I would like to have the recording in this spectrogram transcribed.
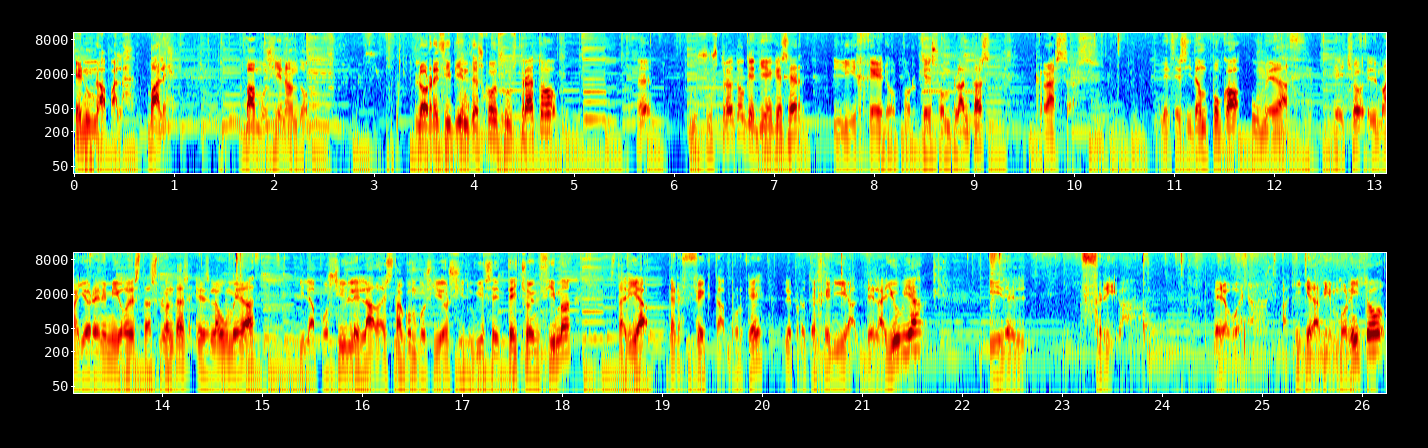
en una pala. Vale, vamos llenando los recipientes con sustrato. ¿eh? Un sustrato que tiene que ser ligero, porque son plantas grasas. Necesitan poca humedad. De hecho, el mayor enemigo de estas plantas es la humedad y la posible helada. Esta composición, si tuviese techo encima, estaría perfecta porque le protegería de la lluvia y del frío. Pero bueno, aquí queda bien bonito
